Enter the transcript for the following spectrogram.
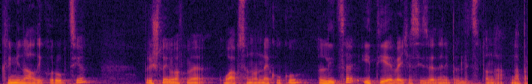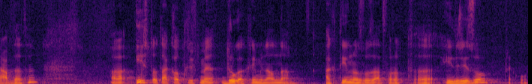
криминал и корупција, при што имавме уапсено неколку лица и тие веќе се изведени пред лицето на, на правдата. А, исто така откривме друга криминална активност во затворот Идризо, преку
